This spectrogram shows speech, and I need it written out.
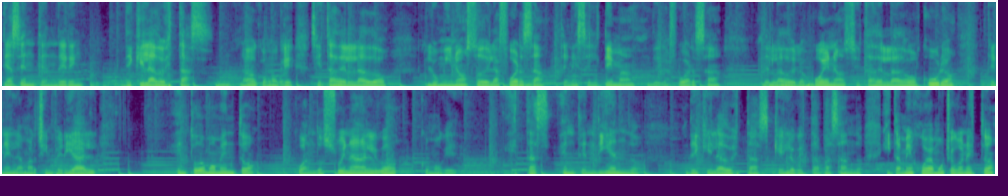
te hace entender en de qué lado estás, ¿no? Como que si estás del lado luminoso de la fuerza, tenés el tema de la fuerza del lado de los buenos, si estás del lado oscuro, tenés la marcha imperial. En todo momento, cuando suena algo, como que estás entendiendo de qué lado estás, qué es lo que está pasando. Y también juega mucho con esto,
